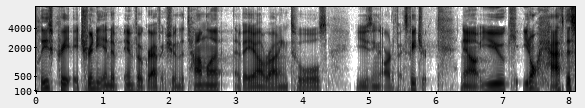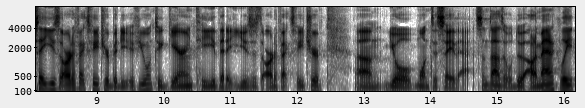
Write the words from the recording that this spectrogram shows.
Please create a trendy infographic showing the timeline of AI writing tools using the artifacts feature. Now, you you don't have to say use the artifacts feature, but if you want to guarantee that it uses the artifacts feature, um, you'll want to say that. Sometimes it will do it automatically,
